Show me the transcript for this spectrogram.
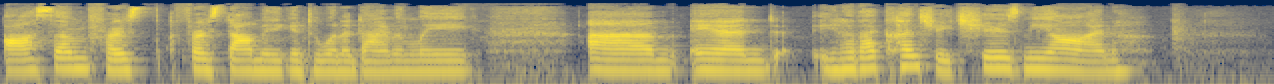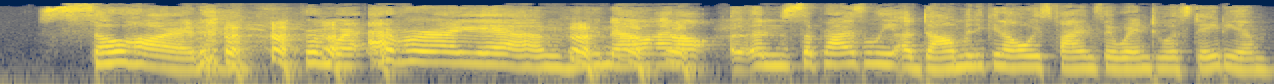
awesome. First, first Dominican to win a Diamond League. Um, and, you know, that country cheers me on so hard from wherever I am, you know. And, and, surprisingly, a Dominican always finds their way into a stadium,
